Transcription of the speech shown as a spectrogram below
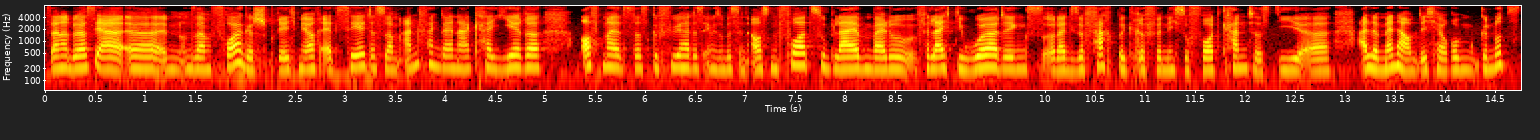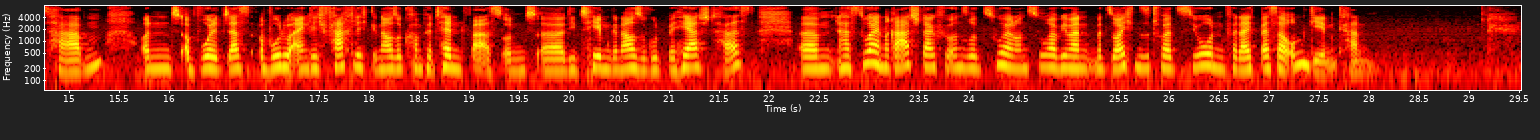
Sandra, du hast ja äh, in unserem Vorgespräch mir auch erzählt, dass du am Anfang deiner Karriere oftmals das Gefühl hattest, irgendwie so ein bisschen außen vor zu bleiben, weil du vielleicht die Wordings oder diese Fachbegriffe nicht sofort kanntest, die äh, alle Männer um dich herum genutzt haben. Und obwohl das, obwohl du eigentlich fachlich genauso kompetent warst und äh, die Themen genauso gut beherrscht hast, ähm, hast du einen Ratschlag für unsere Zuhörer und Zuhörer, wie man mit solchen Situationen vielleicht besser umgehen kann?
